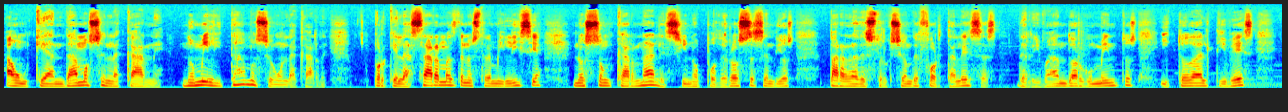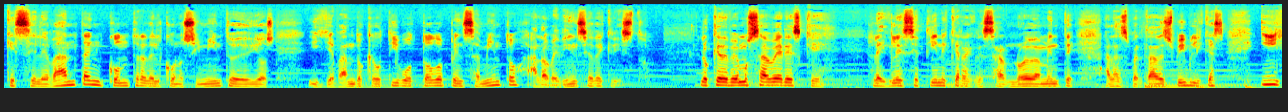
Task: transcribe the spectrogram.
aunque andamos en la carne, no militamos según la carne, porque las armas de nuestra milicia no son carnales, sino poderosas en Dios para la destrucción de fortalezas, derribando argumentos y toda altivez que se levanta en contra del conocimiento de Dios y llevando cautivo todo pensamiento a la obediencia de Cristo. Lo que debemos saber es que La iglesia tiene que regresar nuevamente a las verdades bíblicas y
